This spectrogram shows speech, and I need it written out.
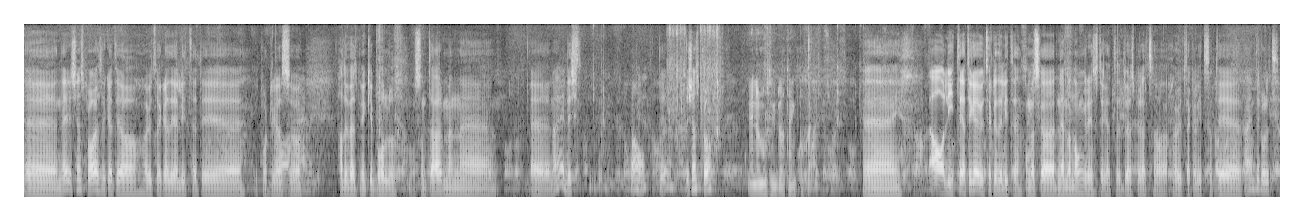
Eh, nej, det känns bra. Jag tycker att jag har utvecklat det lite. Det, I Portugal så hade väldigt mycket boll och, och sånt där men eh, eh, nej, det, ja, det, det känns bra. Är det någonting du har tänkt på själv? Eh, ja, lite. Jag tycker jag det lite. Om jag ska nämna någon grej så tycker jag att duellspelet har, har utvecklat lite. Så det, nej, det är roligt.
